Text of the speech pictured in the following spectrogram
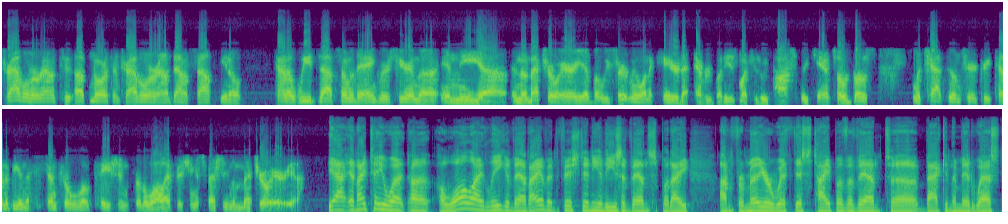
traveling around to up north and traveling around down south, you know, kind of weeds out some of the anglers here in the in the uh, in the metro area, but we certainly want to cater to everybody as much as we possibly can. So those with Chatfield and Cherry Creek kind of be in the central location for the walleye fishing, especially in the metro area. Yeah, and I tell you what, uh, a walleye league event. I haven't fished any of these events, but I I'm familiar with this type of event uh, back in the Midwest,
